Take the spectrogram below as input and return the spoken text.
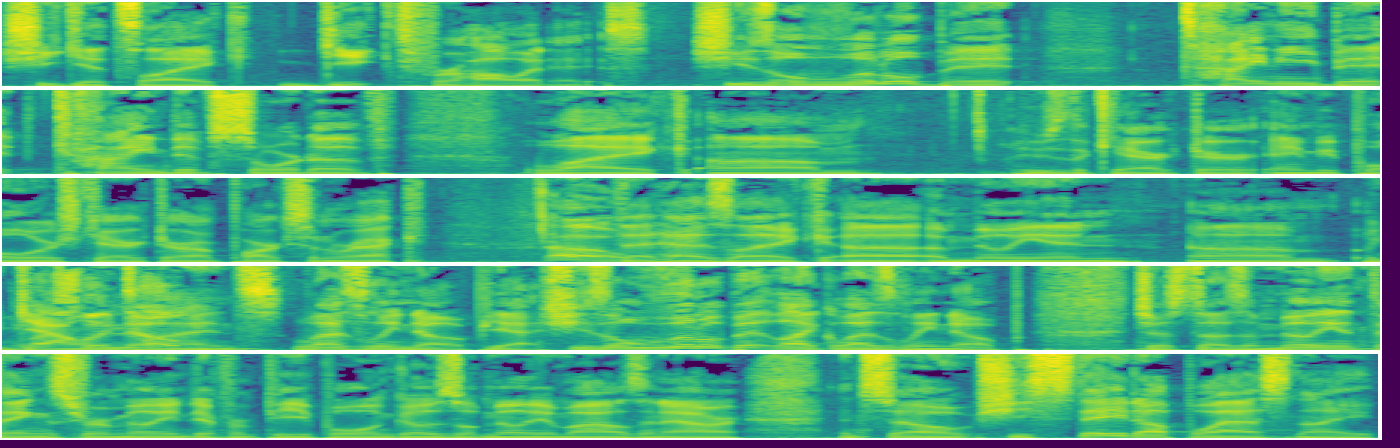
she gets like geeked for holidays. She's a little bit, tiny bit, kind of, sort of like, um, who's the character? Amy Poehler's character on Parks and Rec. Oh. that has like uh, a million um, Leslie Knope? Galentines. Leslie Knope, yeah, she's a little bit like Leslie Knope. Just does a million things for a million different people and goes a million miles an hour. And so she stayed up last night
